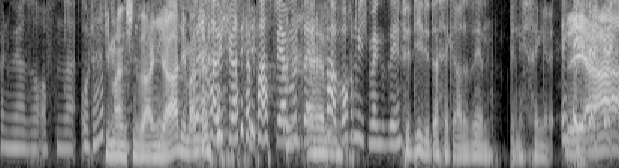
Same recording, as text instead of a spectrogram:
können wir ja so offen sagen, oder? Die manchen sagen ja, die manchen. Oder habe ich was verpasst? Wir haben uns seit ein Ähm, paar Wochen nicht mehr gesehen. Für die, die das ja gerade sehen, bin ich Single. Ja,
